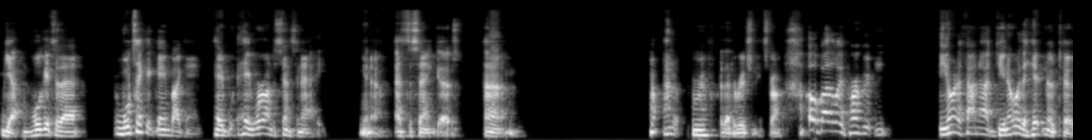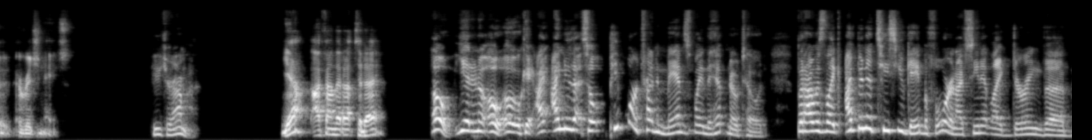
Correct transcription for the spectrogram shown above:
Yeah, we'll get to that. We'll take it game by game. Hey, hey, we're on to Cincinnati. You know, as the saying goes. Um, I don't remember where that originates from. Oh, by the way, Parker, you know what I found out? Do you know where the Hypnotoad originates? Futurama. Yeah, I found that out today. Oh, yeah, no, no. Oh, oh, okay. I, I knew that. So people are trying to mansplain the Hypnotoad, but I was like, I've been at TCU game before and I've seen it like during the,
